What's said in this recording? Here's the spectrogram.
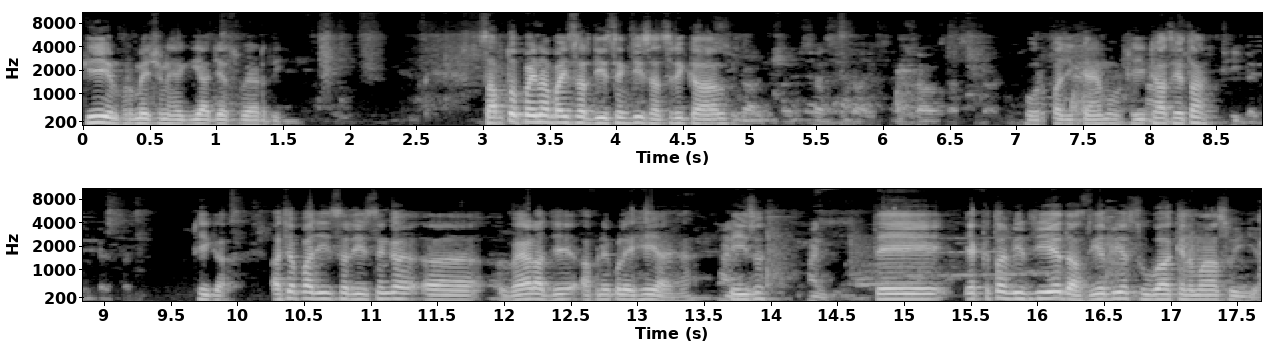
ਕੀ ਇਨਫੋਰਮੇਸ਼ਨ ਹੈਗੀ ਅੱਜ ਇਸ ਵੈਟ ਦੀ। ਸਭ ਤੋਂ ਪਹਿਲਾਂ ਬਾਈ ਸਰਜੀਤ ਸਿੰਘ ਜੀ ਸਤਿ ਸ੍ਰੀ ਅਕਾਲ। ਸਤਿ ਸ਼੍ਰੀ ਅਕਾਲ ਹੋਰ ਭਾਜੀ ਕਾਇਮ ਹੋ? ਠੀਕ ਠਾਕ ਸੇ ਤਾਂ ਠੀਕ ਹੈ ਜੀ। ਠੀਕ ਆ। ਅੱਛਾ ਭਾਜੀ ਸਰਜੀਤ ਸਿੰਘ ਵੈੜ ਅੱਜ ਆਪਣੇ ਕੋਲ ਇਹ ਆਇਆ ਪੀਸ ਹਾਂਜੀ। ਤੇ ਇੱਕ ਤਾਂ ਵੀਰ ਜੀ ਇਹ ਦੱਸ ਦਈਏ ਵੀ ਇਹ ਸੂਆ ਕਿਨਵਾ ਸੂਈ ਆ।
